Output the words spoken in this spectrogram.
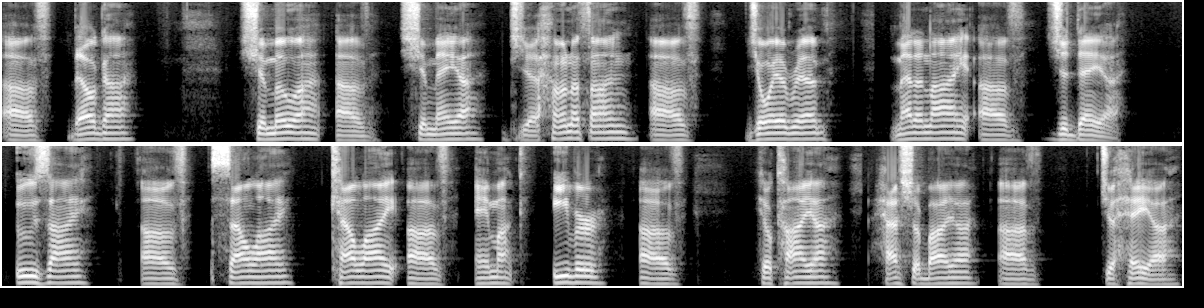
of Bilgah, Shemua of Shemaiah, Jehonathan of Joiarib, Mattani of Judea, Uzai of Sallai, Kallai of Amok, Eber of Hilkiah, Hashabiah of Jehiah,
